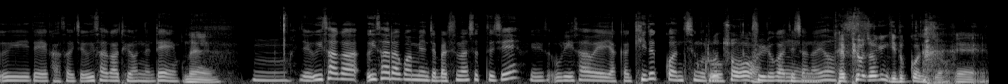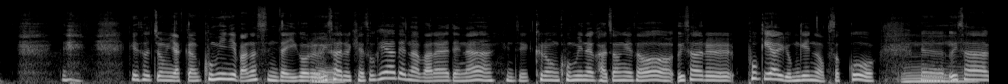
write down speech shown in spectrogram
의대에 가서 이제 의사가 되었는데 네. 음, 이제 의사가 의사라고 하면 이제 말씀하셨듯이 우리 사회의 약간 기득권층으로 그렇죠. 분류가 음, 되잖아요. 음, 대표적인 기득권이죠. 예. 네. 그래서 좀 약간 고민이 많았습니다. 이거를 네. 의사를 계속 해야 되나 말아야 되나. 이제 그런 고민의 과정에서 의사를 포기할 용기는 없었고, 음. 어, 의사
